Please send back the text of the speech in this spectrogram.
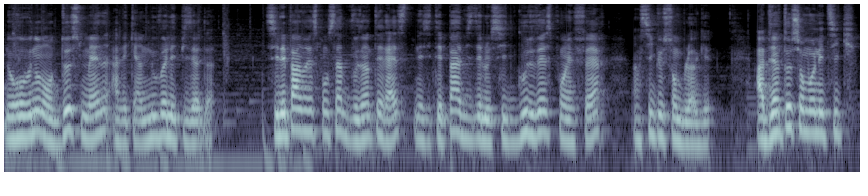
Nous revenons dans deux semaines avec un nouvel épisode. Si l'épargne responsable vous intéresse, n'hésitez pas à visiter le site goodvest.fr ainsi que son blog. A bientôt sur Monétique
